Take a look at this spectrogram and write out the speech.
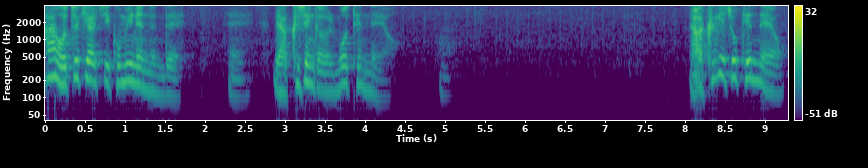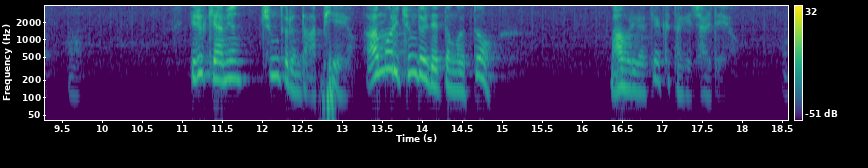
아, 어떻게 할지 고민했는데, 예, 내가 그 생각을 못했네요. 어. 아, 그게 좋겠네요. 어. 이렇게 하면 충돌은 다 피해요. 아무리 충돌됐던 것도 마무리가 깨끗하게 잘 돼요. 어.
